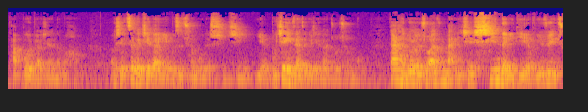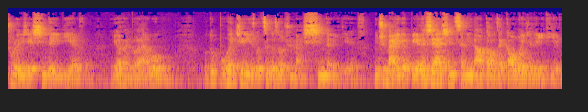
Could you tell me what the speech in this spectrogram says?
它不会表现的那么好。而且这个阶段也不是存股的时机，也不建议在这个阶段做存股。当然，很多人说，哎，买一些新的 ETF，因为最近出了一些新的 ETF，也有很多人来问我。我都不会建议说这个时候去买新的 ETF。你去买一个别人现在新成立，然后刚好在高位阶的 ETF，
